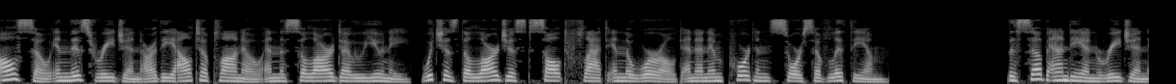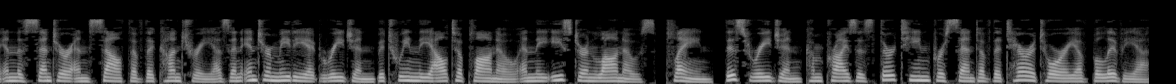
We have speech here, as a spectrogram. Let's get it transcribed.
Also in this region are the Altiplano and the Salar de Uyuni, which is the largest salt flat in the world and an important source of lithium. The sub-Andean region in the center and south of the country is an intermediate region between the Altiplano and the eastern Llanos plain. This region comprises 13% of the territory of Bolivia,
